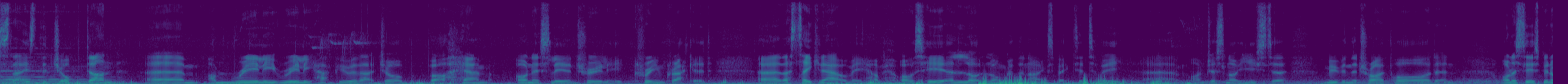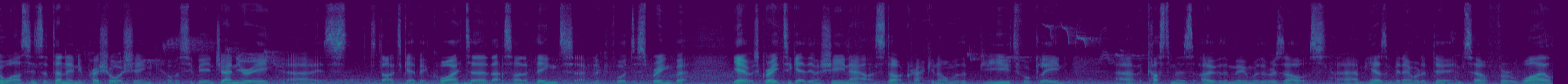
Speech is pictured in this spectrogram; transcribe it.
Yes, that is the job done. Um, I'm really, really happy with that job, but I am honestly and truly cream crackered. Uh, that's taken it out of me. I was here a lot longer than I expected to be. Um, I'm just not used to moving the tripod and honestly it's been a while since I've done any pressure washing. Obviously being January, uh, it's started to get a bit quieter, that side of things. So I'm looking forward to spring, but yeah, it was great to get the machine out and start cracking on with a beautiful clean. Uh, the customer's over the moon with the results. Um, he hasn't been able to do it himself for a while.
